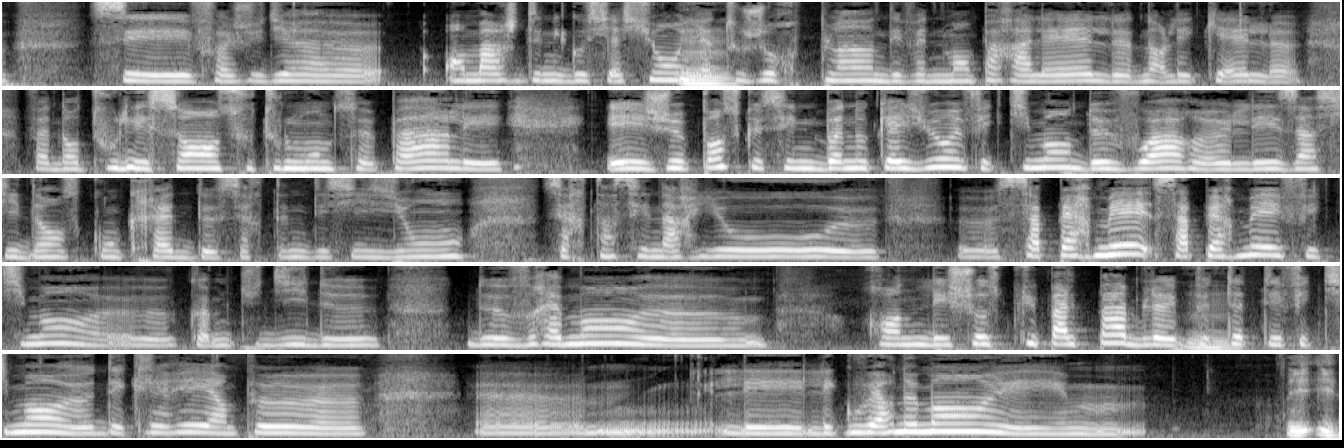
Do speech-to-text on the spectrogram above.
c'est, enfin, je veux dire, euh, en marge des négociations, il y a mm. toujours plein d'événements parallèles dans lesquels, euh, enfin, dans tous les sens où tout le monde se parle et, et je pense que c'est une bonne occasion, effectivement, de voir euh, les incidences concrètes de certaines décisions, certains scénarios. ça permet, ça permet effectivement, comme tu dis, de, de vraiment rendre les choses plus palpables et mhm. peut-être effectivement euh, d'éclairer un peu euh, euh, les, les, gouvernements et Et,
